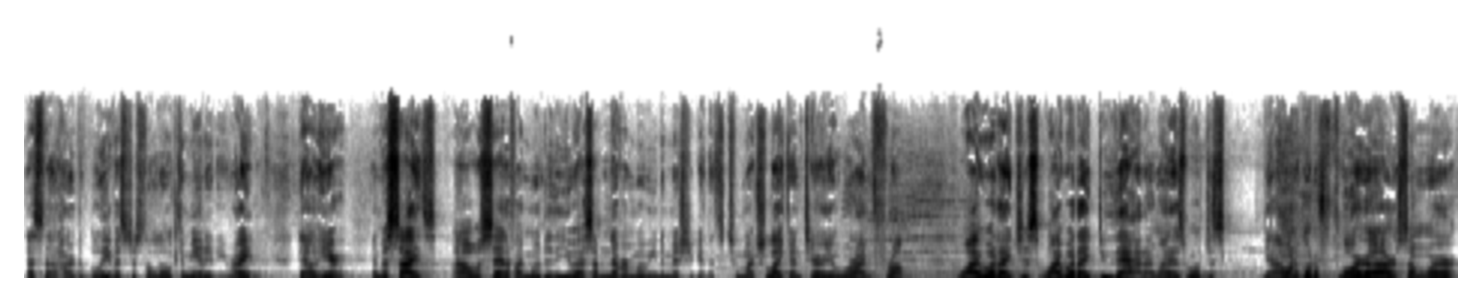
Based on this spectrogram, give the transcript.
That's not hard to believe. It's just a little community, right? Down here. And besides, I always said if I move to the U.S., I'm never moving to Michigan. It's too much like Ontario, where I'm from. Why would I just, why would I do that? I might as well just, you know, I want to go to Florida or somewhere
